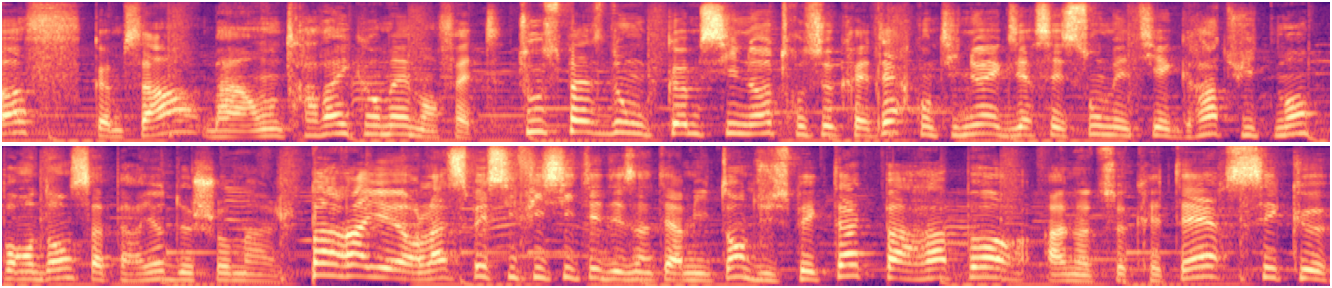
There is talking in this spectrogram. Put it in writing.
off comme ça, bah on travaille quand même en fait. Tout se passe donc comme si notre secrétaire continuait à exercer son métier gratuitement pendant sa période de chômage. Par ailleurs, la spécificité des intermittents du spectacle par rapport à notre secrétaire, c'est que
